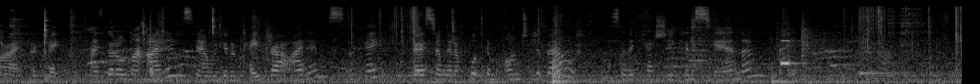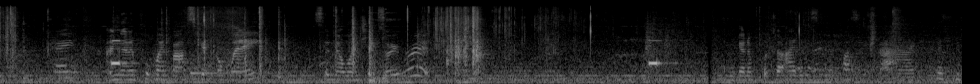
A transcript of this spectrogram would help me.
Alright, okay. I've got all my items. Now we're going to pay for our items. Okay. First I'm going to put them onto the belt so the cashier can scan them. Okay. I'm going to put my basket away so no one trips over it. I'm going to put the items in the plastic bag. Thank you.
